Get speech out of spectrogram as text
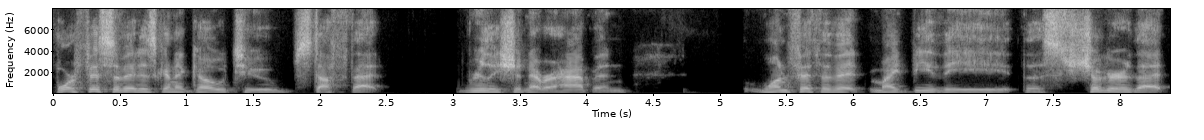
four fifths of it is going to go to stuff that really should never happen. One fifth of it might be the, the sugar that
